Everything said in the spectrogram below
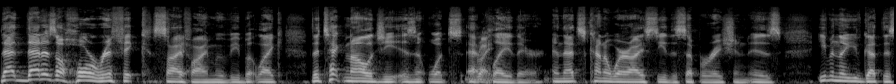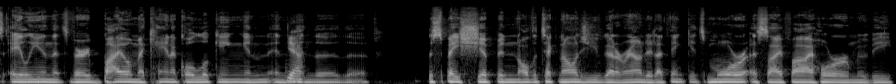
that that is a horrific sci-fi movie, but like the technology isn't what's at Right. play there. And that's kind of where I see the separation is even though you've got this alien that's very biomechanical looking and and, Yeah. and the the the spaceship and all the technology you've got around it, I think it's more a sci-fi horror movie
